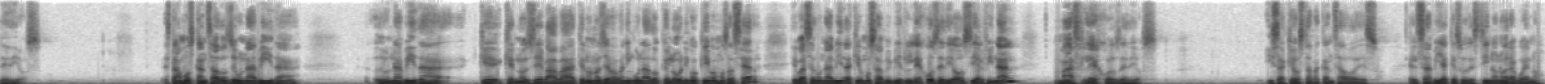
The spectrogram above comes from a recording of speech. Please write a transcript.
de Dios. Estábamos cansados de una vida, de una vida que, que, nos llevaba, que no nos llevaba a ningún lado, que lo único que íbamos a hacer iba a ser una vida que íbamos a vivir lejos de Dios y al final más lejos de Dios. Y Saqueo estaba cansado de eso. Él sabía que su destino no era bueno.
